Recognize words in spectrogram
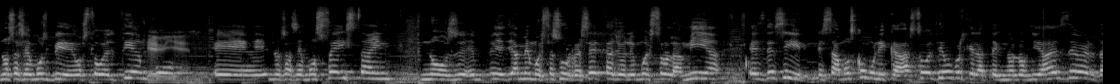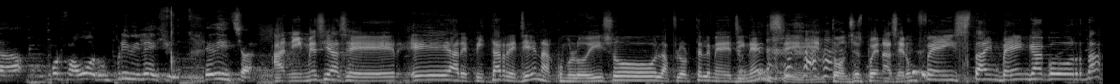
nos hacemos videos todo el tiempo, eh, nos hacemos FaceTime, nos, eh, ella me muestra su receta, yo le muestro la mía. Es decir, estamos comunicadas todo el tiempo porque la tecnología es de verdad, por favor, un privilegio. Qué dicha. Anímese a hacer eh, arepita rellena, como lo hizo la flor telemedellínense. Entonces pueden hacer un FaceTime, venga gorda.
